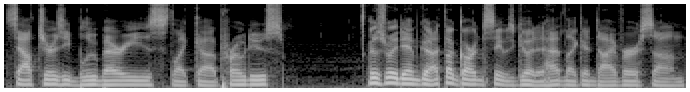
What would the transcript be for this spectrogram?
South Jersey blueberries, like uh, produce. It was really damn good. I thought Garden State was good. It had like a diverse, um,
